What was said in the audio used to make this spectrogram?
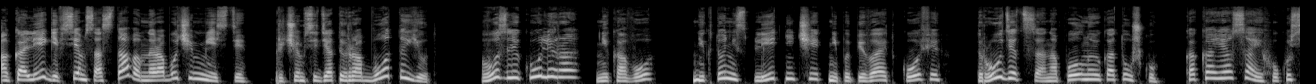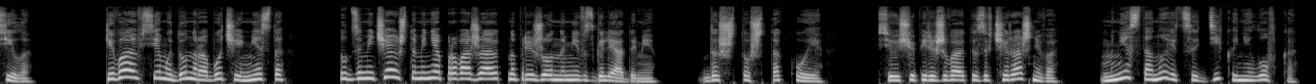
а коллеги всем составом на рабочем месте. Причем сидят и работают. Возле кулера никого, никто не сплетничает, не попивает кофе, трудятся на полную катушку. Какая оса их укусила? Киваю всем, иду на рабочее место. Тут замечаю, что меня провожают напряженными взглядами. Да что ж такое? Все еще переживают из-за вчерашнего? Мне становится дико неловко.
